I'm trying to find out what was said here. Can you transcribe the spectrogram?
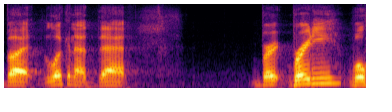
But looking at that, Brady will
